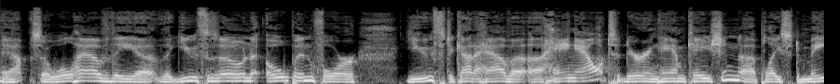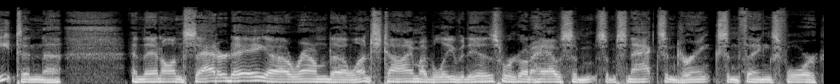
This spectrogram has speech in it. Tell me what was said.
Yeah, so we'll have the uh, the youth zone open for youth to kind of have a, a hangout during Hamcation, a place to meet, and uh, and then on Saturday uh, around uh, lunchtime, I believe it is, we're going to have some some snacks and drinks and things for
